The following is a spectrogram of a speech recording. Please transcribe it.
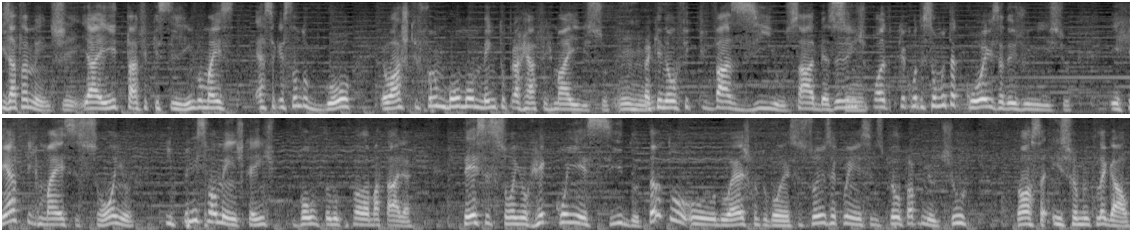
Exatamente. E aí tá, fica esse limbo, mas essa questão do Go, eu acho que foi um bom momento para reafirmar isso. Uhum. para que não fique vazio, sabe? Às vezes Sim. a gente pode. Porque aconteceu muita coisa desde o início. E reafirmar esse sonho, e principalmente que a gente, voltando pro final da batalha, ter esse sonho reconhecido, tanto o do Ash quanto o Go, esses sonhos reconhecidos pelo próprio Mewtwo, nossa, isso foi muito legal.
